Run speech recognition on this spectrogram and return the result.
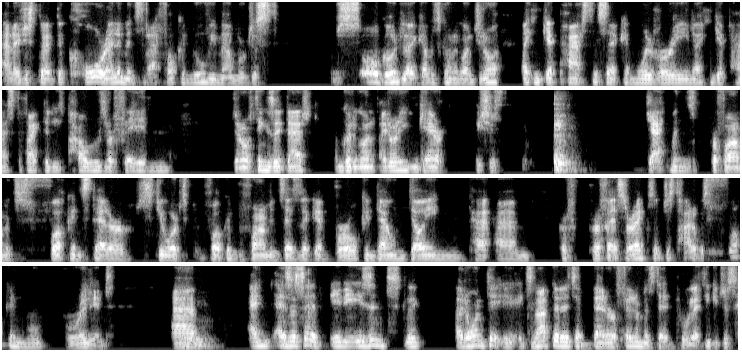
And I just like the core elements of that fucking movie, man, were just so good. Like I was going to go, you know, I can get past the second Wolverine. I can get past the fact that his powers are fading. You know, things like that. I'm going to go. I don't even care. It's just Jackman's performance, fucking stellar. Stewart's fucking performance as like a broken down, dying um, Professor X. I just thought it was fucking brilliant. Um, mm. And as I said, it isn't like I don't think it's not that it's a better film as Deadpool. I think it just,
